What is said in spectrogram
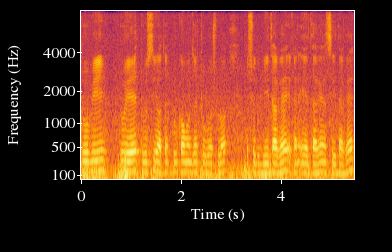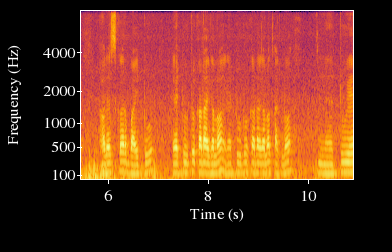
two B two A two C অর্থাৎ টু কমন যায় টু বসল, তো শুধু বি থাকে, এখানে এ থাকে সি থাকে whole square by two A two two কাটা গেল, এখানে টু টু কাটা গেল, থাকল two A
